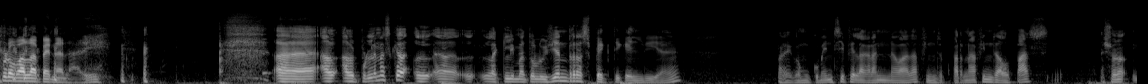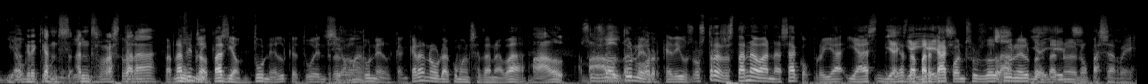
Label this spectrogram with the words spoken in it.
Però val la pena anar-hi. Uh, el, el problema és que uh, la climatologia ens respecti aquell dia, eh? Perquè com comenci a fer la gran nevada fins, per anar fins al pas, això no, jo crec que ens, túnel. ens restarà Per anar fins al públic. pas hi ha un túnel, que tu entres Sí, home. al túnel, que encara no haurà començat a nevar. Val, Surts val, del túnel, que dius, ostres, està nevant a saco, però ja, ja, has, Ja- ja, has ja d'aparcar ets. quan surts del Clar, túnel, ja per tant no, no passa res.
